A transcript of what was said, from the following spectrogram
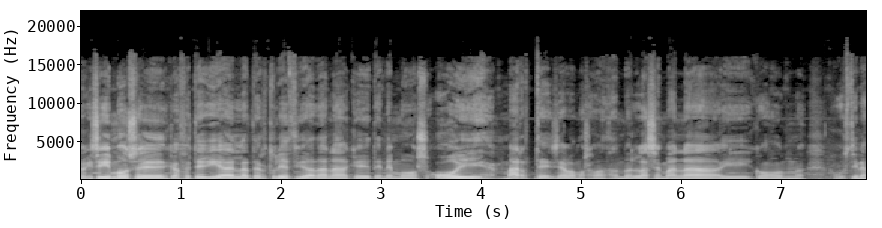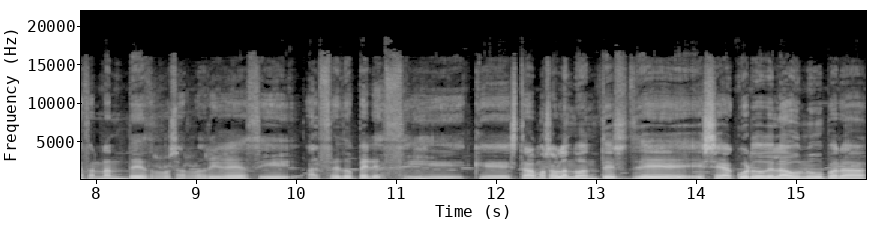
Aquí seguimos en Cafetería, en la tertulia ciudadana que tenemos hoy, martes, ya vamos avanzando en la semana, y con Agustina Fernández, Rosa Rodríguez y Alfredo Pérez. Y que estábamos hablando antes de ese acuerdo de la ONU para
